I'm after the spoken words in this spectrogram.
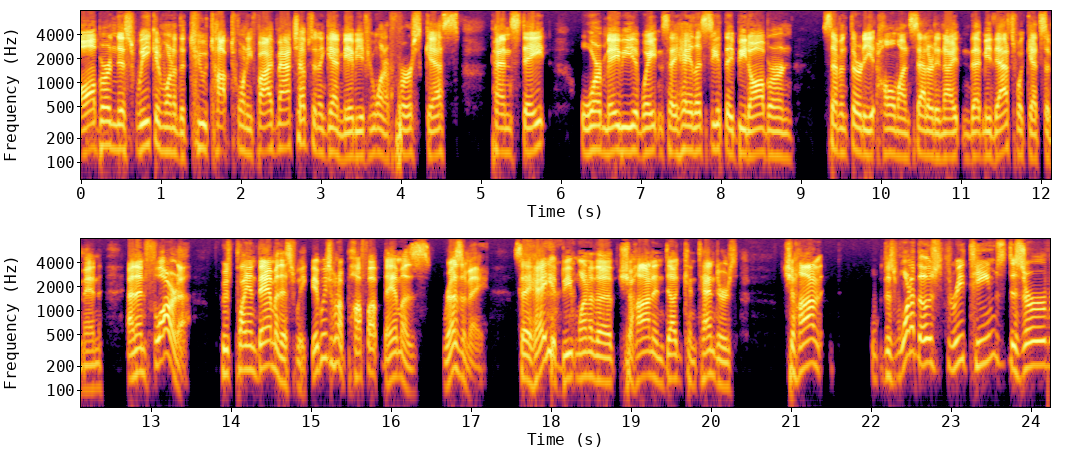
Auburn this week in one of the two top 25 matchups. And again, maybe if you want to first guess Penn State, or maybe wait and say, hey, let's see if they beat Auburn 7:30 at home on Saturday night, and that maybe that's what gets them in. And then Florida, who's playing Bama this week. Maybe we just want to puff up Bama's resume. Say, hey, you beat one of the Shehan and Doug contenders. Shehan, does one of those three teams deserve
